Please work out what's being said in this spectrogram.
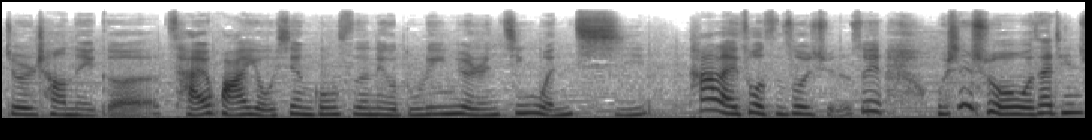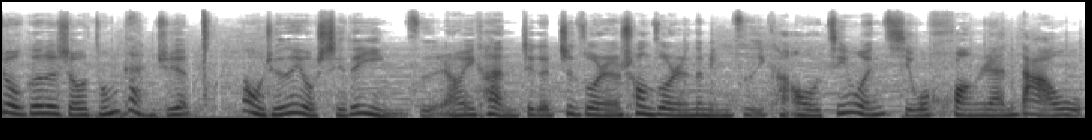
就是唱那个才华有限公司的那个独立音乐人金玟岐，他来作词作曲的。所以我是说，我在听这首歌的时候，总感觉让我觉得有谁的影子。然后一看这个制作人、创作人的名字，一看哦，金文岐，我恍然大悟。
